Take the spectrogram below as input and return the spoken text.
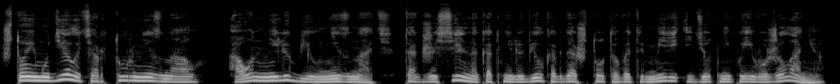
Что ему делать, Артур не знал, а он не любил не знать, так же сильно, как не любил, когда что-то в этом мире идет не по его желанию.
